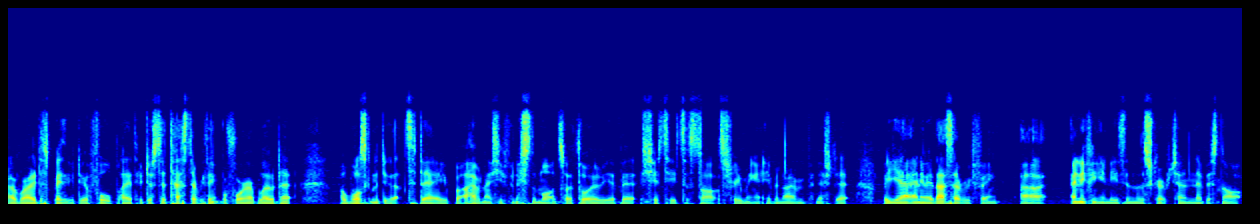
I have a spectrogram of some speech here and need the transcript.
where I just basically do a full playthrough just to test everything before I upload it. I was going to do that today, but I haven't actually finished the mod, so I thought it would be a bit shitty to start streaming it even though I haven't finished it. But yeah, anyway, that's everything. Uh, anything you need is in the description, and if it's not,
